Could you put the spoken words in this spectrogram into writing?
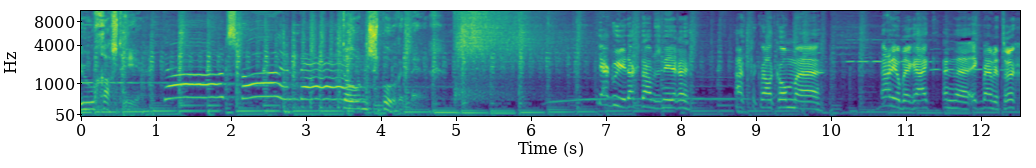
Uw gastheer, Toon Sporenberg. Toon Sporenberg. Ja, goeiedag dames en heren. Hartelijk welkom. eh, Radio Bergrijk. En eh, ik ben weer terug.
